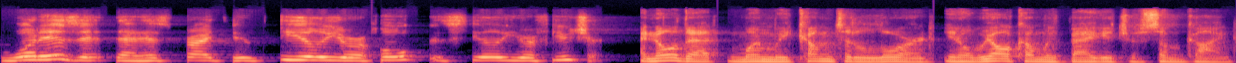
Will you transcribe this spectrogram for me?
What is it that has tried to steal your hope and steal your future? I know that when we come to the Lord, you know, we all come with baggage of some kind,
